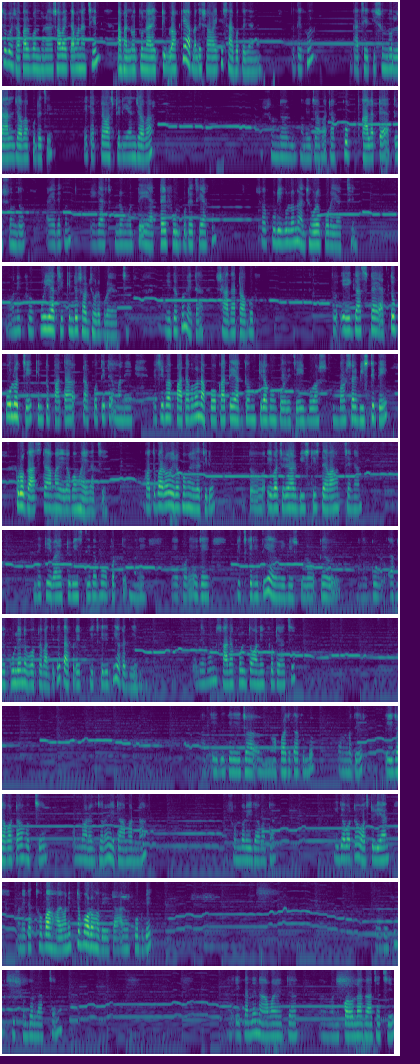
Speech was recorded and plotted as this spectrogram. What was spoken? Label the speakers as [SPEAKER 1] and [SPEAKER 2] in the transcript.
[SPEAKER 1] শুভ সকাল বন্ধুরা, সবাই কেমন আছেন? আবার নতুন আরেকটি ব্লকে আপনাদের সবাইকে স্বাগত জানাই। তো দেখুন, গাছে কি সুন্দর লাল জবা ফুটেছে। এটা একটা অস্ট্রেলিয়ান জবা। সুন্দর মানে জবাটা খুব কালারটা এত সুন্দর। আর এই দেখুন, এই গাছগুলোর মধ্যে এই একটাই ফুল ফুটেছে এখন। সব কুড়িগুলো না ঝরে পড়ে যাচ্ছে। অনেক কুড়ি আছে, কিন্তু সব ঝরে পড়ে যাচ্ছে। এই দেখুন, এটা সাদা টগর তো এই গাছটা এত ফুল হচ্ছে, কিন্তু পাতাটা প্রতিটা মানে বেশিরভাগ পাতাগুলো না পোকাতে একদম কীরকম করে দিচ্ছে। এই বর্ষার বৃষ্টিতে পুরো গাছটা আমার এরকম হয়ে গেছে। গতবারও এরকম হয়ে গেছিল। তো এবছরে আর বীজ টিস দেওয়া হচ্ছে না। দেখি এবার একটু বীজ দিয়ে দেবো ওপর মানে ইয়ে করে ওই যে পিচকেরি দিয়ে ওই বীজগুলোকে মানে আগে গুলে নেব একটা বালতিতে, তারপরে পিচকেরি দিয়ে ওটা দিয়ে দেবো। দেখুন, সাদা ফুল তো অনেক ফুটে আছে। আর এইদিকে এই অপরাজিতা অপরাজিতাগুলো, অন্যদের। এই জবাটাও হচ্ছে অন্য আরেকজনের, এটা আমার না। সুন্দর এই জবাটা এই জবাটা অস্ট্রেলিয়ান মানে এটা থোপা হয়, অনেকটা বড় হবে এটা, আর ফুটবে। দেখুন, কি সুন্দর লাগছে না? এখানে না আমার একটা মানে করলা গাছ আছে।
